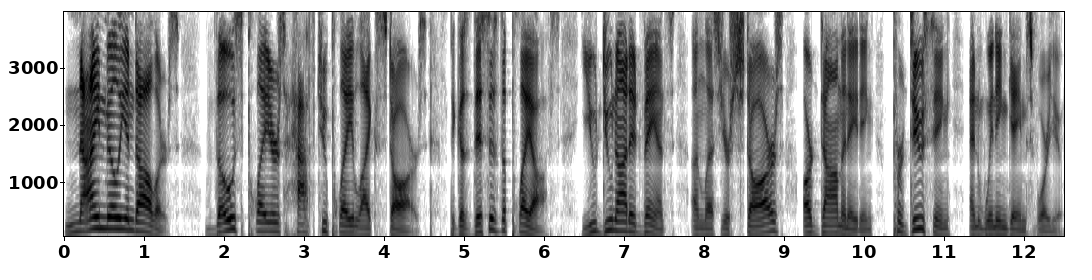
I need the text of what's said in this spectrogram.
nine million dollars, those players have to play like stars because this is the playoffs. You do not advance unless your stars are dominating, producing, and winning games for you.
